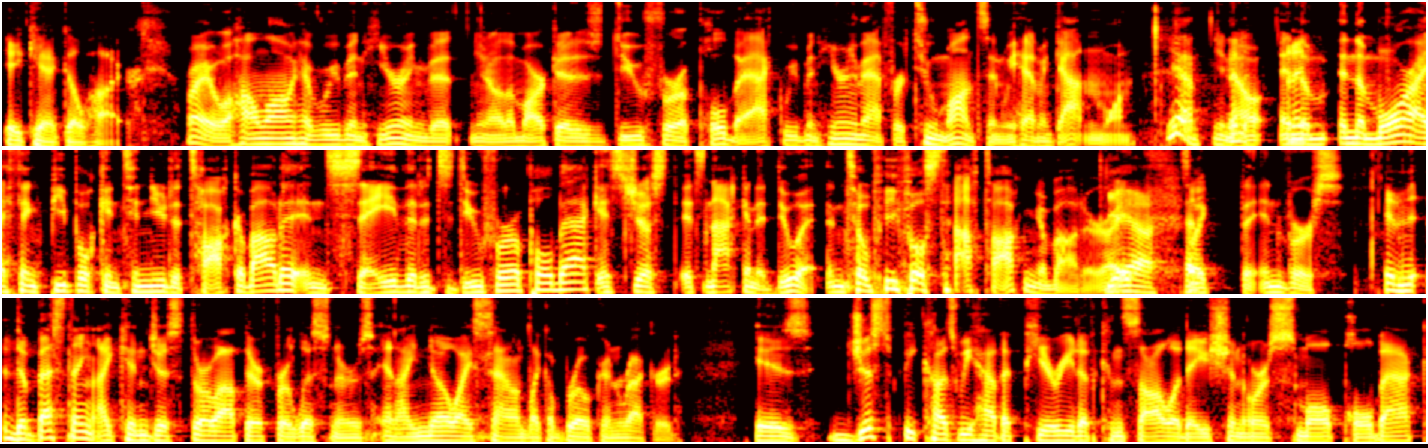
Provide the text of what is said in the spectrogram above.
it can't go higher. Right. Well, how long have we been hearing that, you know, the market is due for a pullback? We've been hearing that for 2 months and we haven't gotten one. Yeah. You know, and, and the and the more I think people continue to talk about it and say that it's due for a pullback, it's just it's not going to do it until people stop talking about it, right? Yeah. It's like the inverse. And the best thing I can just throw out there for listeners, and I know I sound like a broken record, is just because we have a period of consolidation or a small pullback,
